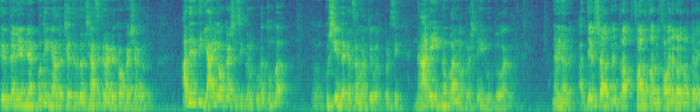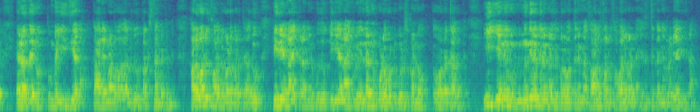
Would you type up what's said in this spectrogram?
ತೀರ್ಥಹಳ್ಳಿಯಲ್ಲಿ ಆಗ್ಬೋದು, ಇನ್ಯಾವುದೋ ಕ್ಷೇತ್ರದಲ್ಲಿ ಶಾಸಕರಾಗಕ್ಕೆ ಅವಕಾಶ ಆಗೋದು. ಅದೇ ರೀತಿ ಯಾರಿಗೆ ಅವಕಾಶ ಸಿಕ್ಕರೂ ಕೂಡ ತುಂಬಾ ಖುಷಿಯಿಂದ ಕೆಲಸ ಮಾಡ್ತೀವಿ ಹೊರತುಪಡಿಸಿ ನಾನೇ ಇನ್ನೊಬ್ಬ ಅನ್ನುವ ಪ್ರಶ್ನೆ ಇಲ್ಲಿ ಉದ್ಭವ ಆಗುತ್ತೆ. ನವೀನ್ ಅಧ್ಯಕ್ಷ ಆದ ನಂತರ ಸಾಲು ಸಾಲು ಸವಾಲುಗಳು ಬರ್ತವೆ. ಎಲ್ಲದೇನು ತುಂಬಾ ಈಸಿ ಅಲ್ಲ. ಕಾರ್ಯ ಮಾಡುವುದಾಗಿರುವುದು ಪಕ್ಷ ಸಂಘಟನೆ ಹಲವಾರು ಸವಾಲುಗಳು ಬರುತ್ತೆ. ಅದು ಹಿರಿಯ ನಾಯಕರಾಗಿರ್ಬೋದು, ಕಿರಿಯ ನಾಯಕರು ಎಲ್ಲರನ್ನೂ ಕೂಡ ಒಟ್ಟುಗೂಡಿಸಿಕೊಂಡು ಹೋಗಬೇಕಾಗುತ್ತೆ. ಈ ಏನೇನು, ಮುಂದಿನ ದಿನಗಳಲ್ಲಿ ಬರುವಂತ ನಿಮ್ಮ ಸಾಲು ಸಾಲು ಸವಾಲುಗಳನ್ನ ಎದುರಿಸಕ್ಕೆ ನೀವು ರೆಡಿಯಾಗಿದ್ದೀರಾ?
